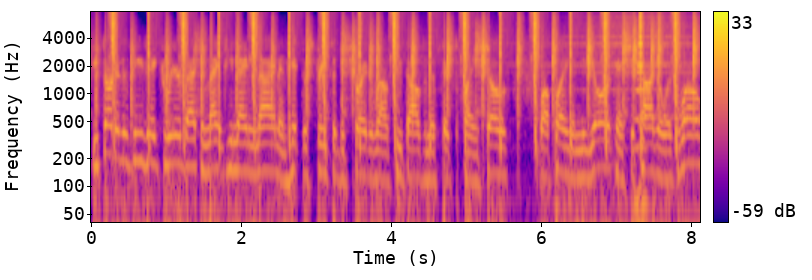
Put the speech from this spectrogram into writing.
He started his DJ career back in 1999 and hit the streets of Detroit around 2006 playing shows while playing in New York and Chicago as well.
